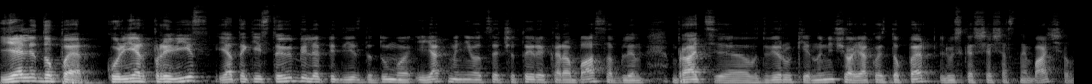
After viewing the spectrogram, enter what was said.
Єлі допер. Кур'єр привіз. Я такий стою біля під'їзду, думаю, і як мені оце 4 карабаса, блін, брати е, в дві руки. Ну нічого, якось допер. Люська ще зараз не бачила.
